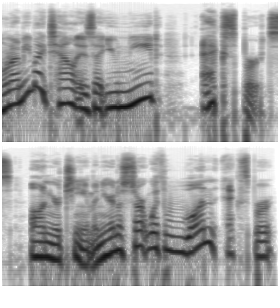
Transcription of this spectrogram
And what I mean by talent is that you need experts on your team. And you're going to start with one expert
